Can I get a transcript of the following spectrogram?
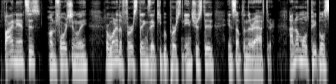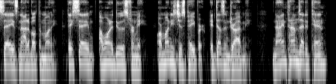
Finances, unfortunately, are one of the first things that keep a person interested in something they're after. I know most people say it's not about the money. They say, I want to do this for me, or money's just paper. It doesn't drive me. Nine times out of 10,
